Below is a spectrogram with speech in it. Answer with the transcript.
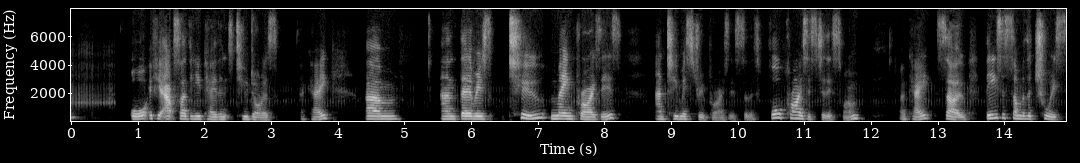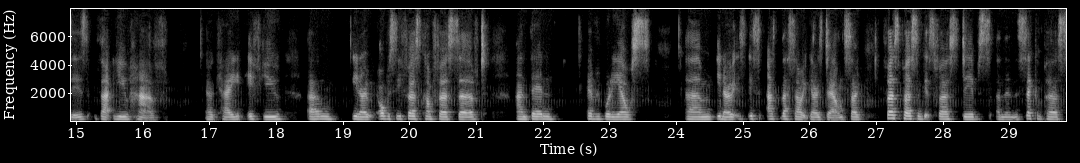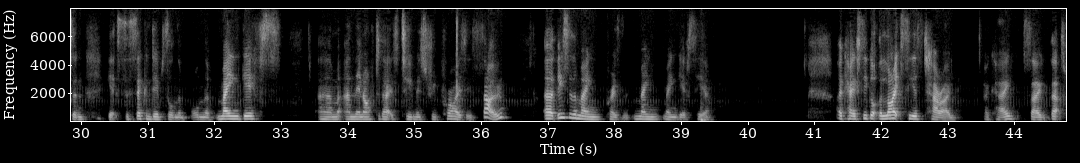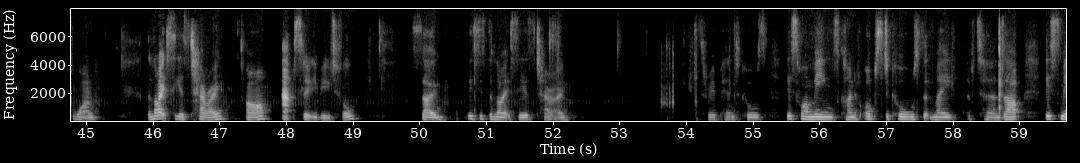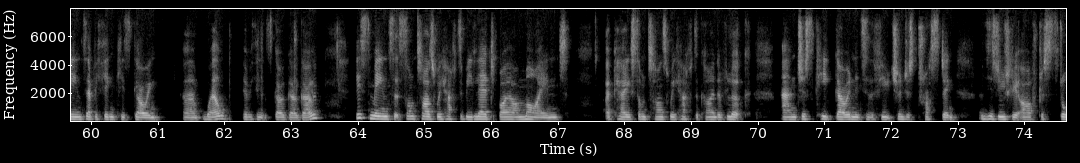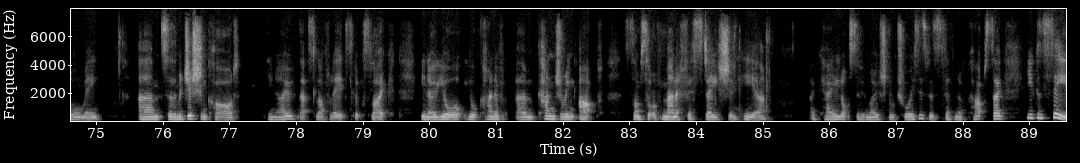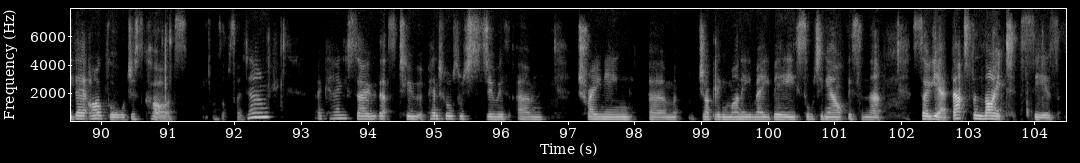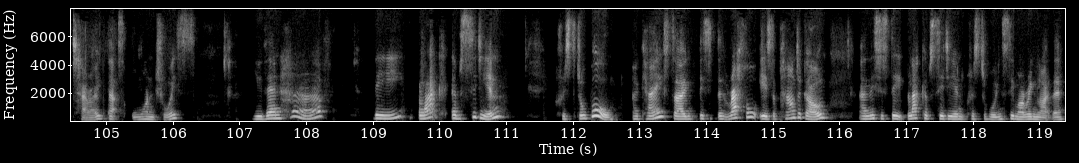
or if you're outside the UK, then it's two dollars. Okay, um, and there is two main prizes and two mystery prizes. So there's four prizes to this one. Okay, so these are some of the choices that you have. Okay, if you, um, you know, obviously first come, first served, and then everybody else, um, you know, it's, it's that's how it goes down. So first person gets first dibs, and then the second person gets the second dibs on the on the main gifts, um, and then after that is two mystery prizes. So uh, these are the main present main main gifts here. Okay, so you've got the Lightseers Tarot. Okay, so that's one. The Lightseers Tarot are absolutely beautiful. So this is the Lightseers Tarot. Three of Pentacles. This one means kind of obstacles that may have turned up. This means everything is going um, well, everything's go, go, go. This means that sometimes we have to be led by our mind. Okay, sometimes we have to kind of look and just keep going into the future and just trusting. And this is usually after storming. Um, so the magician card, you know, that's lovely. It looks like, you know, you're you're kind of um, conjuring up some sort of manifestation here. Okay, lots of emotional choices with Seven of Cups. So you can see there are gorgeous cards. It's upside down. Okay, so that's two of Pentacles, which is to do with um, training, um, juggling money, maybe sorting out this and that. So yeah, that's the Light Seers Tarot. That's one choice. You then have the Black Obsidian Crystal Ball. Okay, so this the raffle is a pound of gold, and this is the black obsidian crystal ball. You can see my ring light there.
